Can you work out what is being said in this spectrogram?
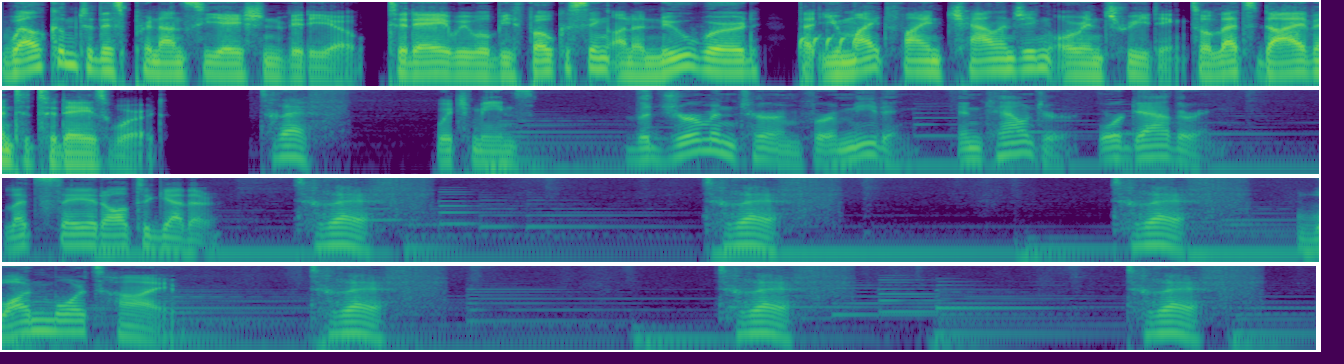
Welcome to this pronunciation video. Today we will be focusing on a new word that you might find challenging or intriguing. So let's dive into today's word. Treff, which means The German term for a meeting, encounter, or gathering. let's say it all together. Treff. Treff. Treff. One more time. Treff. Treff. Treff.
